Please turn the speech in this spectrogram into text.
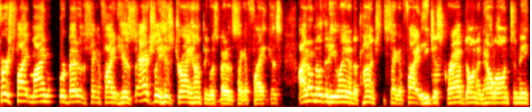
first fight, mine were better. The second fight, his actually his dry humping was better the second fight because I don't know that he landed a punch the second fight. He just grabbed on and held on to me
